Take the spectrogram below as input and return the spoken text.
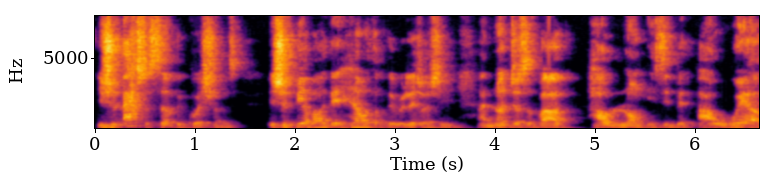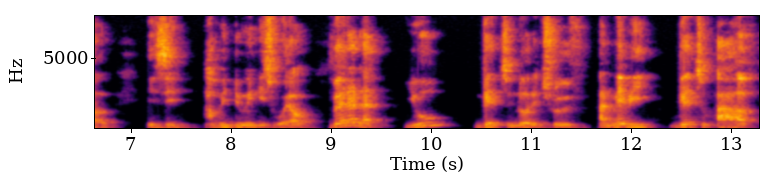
You should ask yourself the questions. It should be about the health of the relationship and not just about how long is it, but how well is it? Are we doing this well? Better that you get to know the truth and maybe get to have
